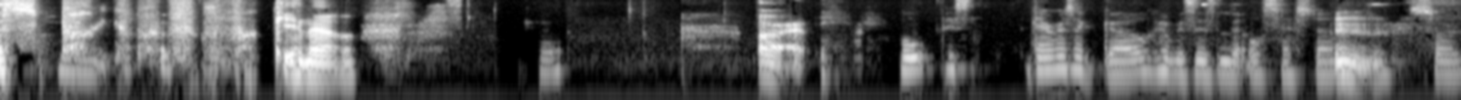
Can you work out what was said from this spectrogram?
Spikemuth. Fucking hell. Alright. Well, this, there is a girl who is his little sister, Mm. so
